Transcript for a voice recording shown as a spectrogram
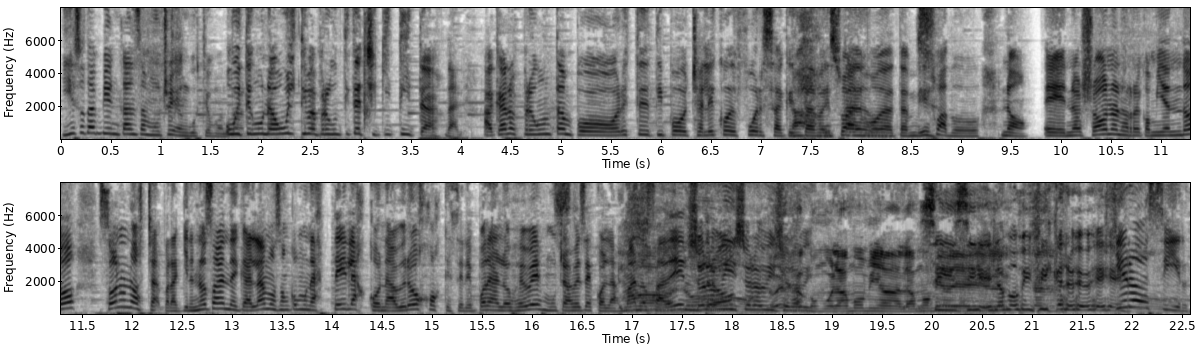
y eso también cansa mucho y angustia un montón. Uy, tengo una última preguntita chiquitita. Dale. Acá nos preguntan por este tipo chaleco de fuerza que está, Ay, está de moda también. Swaddle. No, eh, no, yo no los recomiendo. Son unos, para quienes no saben de qué hablamos, son como unas telas con abrojos que se le ponen a los bebés, muchas veces con las manos Ah, adentro. Yo lo vi, yo lo vi, yo lo vi. como la momia, la momia. Sí, de- sí, lo momifica el bebé. Quiero decir,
